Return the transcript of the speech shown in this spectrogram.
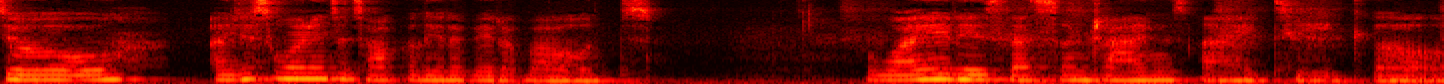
So, I just wanted to talk a little bit about why it is that sometimes I take a,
